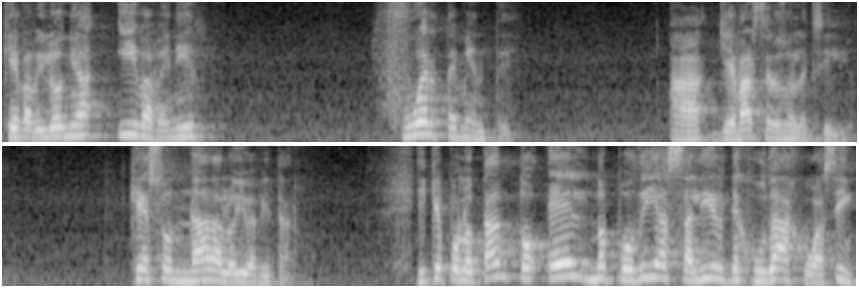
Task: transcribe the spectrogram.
que Babilonia iba a venir fuertemente a llevárselos al exilio, que eso nada lo iba a evitar y que por lo tanto él no podía salir de Judá, Joacín,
